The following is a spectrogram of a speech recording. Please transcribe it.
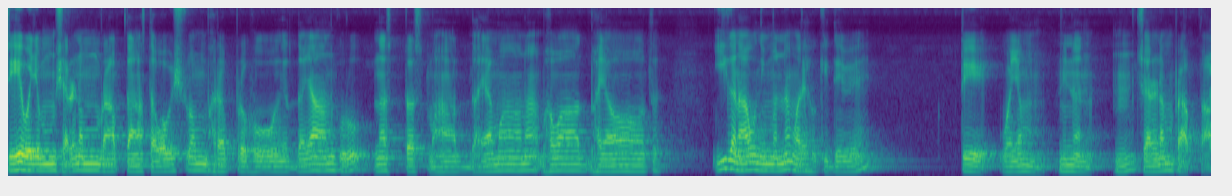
ತೇ ವಯಂ ಶರಣಂ ಪ್ರಾಪ್ತಾಸ್ತವ ವಿಶ್ವಂಭರ ಪ್ರಭೋ ನಿರ್ದಯಾನ್ ಕುರು ನಸ್ತಸ್ಮಾತ್ ದಯಮಾನ ಭವಾದ್ ಭಯಾತ್ ಈಗ ನಾವು ನಿಮ್ಮನ್ನು ಮರೆ ಹೊಕ್ಕಿದ್ದೇವೆ ತೇ ವಯಂ ನಿನ್ನನ್ನು ಶರಣಂ ಪ್ರಾಪ್ತಾ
